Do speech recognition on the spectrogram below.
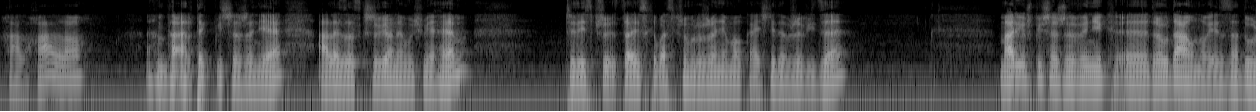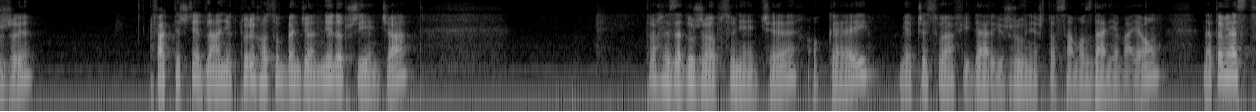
Halo, halo. Bartek pisze, że nie, ale ze skrzywionym uśmiechem. Czyli to jest chyba z przymrużeniem oka, jeśli dobrze widzę. Mariusz pisze, że wynik e, drawdownu jest za duży. Faktycznie dla niektórych osób będzie on nie do przyjęcia. Trochę za duże obsunięcie. Ok. Mieczysław i Dariusz również to samo zdanie mają. Natomiast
